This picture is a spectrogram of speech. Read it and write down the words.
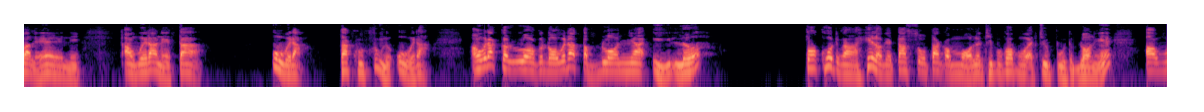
ပါလေနေအဝဲရနဲ့တာဥဝဲရတာခုစုနော်ဥဝဲရအဝဲရကလောကတော်ဝဲရတဘလောညာဤလော ကောခိုတကဟေလောကေတဆောတကမောလေတိပခောပူအကျူပူတဘလောနေအဝ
